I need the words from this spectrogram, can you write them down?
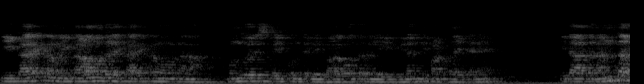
ಈ ಕಾರ್ಯಕ್ರಮ, ಈ ಕಾಳಮೊದಲೇ ಕಾರ್ಯಕ್ರಮವನ್ನ ಮುಂದುವರಿಸಬೇಕು ಅಂತೇಳಿ ಭಾಗವತರಲ್ಲಿ ವಿನಂತಿ ಮಾಡ್ತಾ ಇದ್ದೇನೆ. ಇದಾದ ನಂತರ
